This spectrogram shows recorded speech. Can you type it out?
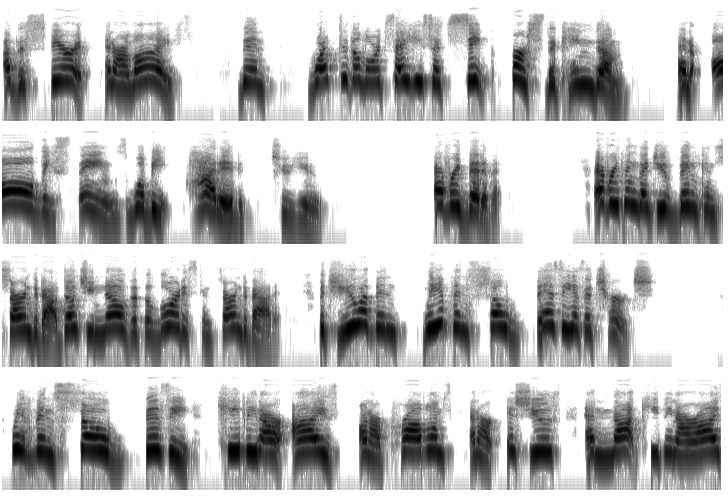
of the Spirit in our lives, then what did the Lord say? He said, Seek first the kingdom, and all these things will be added to you. Every bit of it. Everything that you've been concerned about. Don't you know that the Lord is concerned about it? But you have been, we have been so busy as a church. We have been so busy keeping our eyes on our problems and our issues and not keeping our eyes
